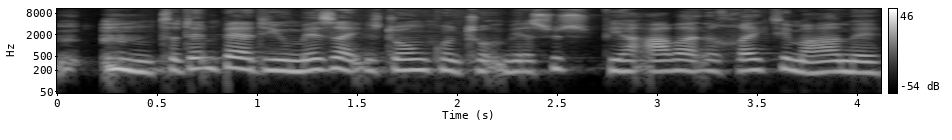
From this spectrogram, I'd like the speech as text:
så den bærer de jo med sig ind i stormkontoret, men jeg synes, vi har arbejdet rigtig meget med,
